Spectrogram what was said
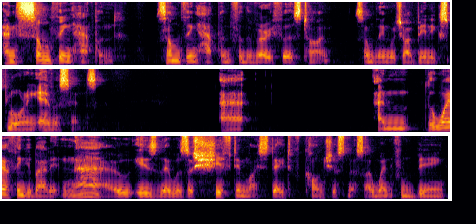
And something happened. Something happened for the very first time, something which I've been exploring ever since. Uh, and the way I think about it now is there was a shift in my state of consciousness. I went from being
